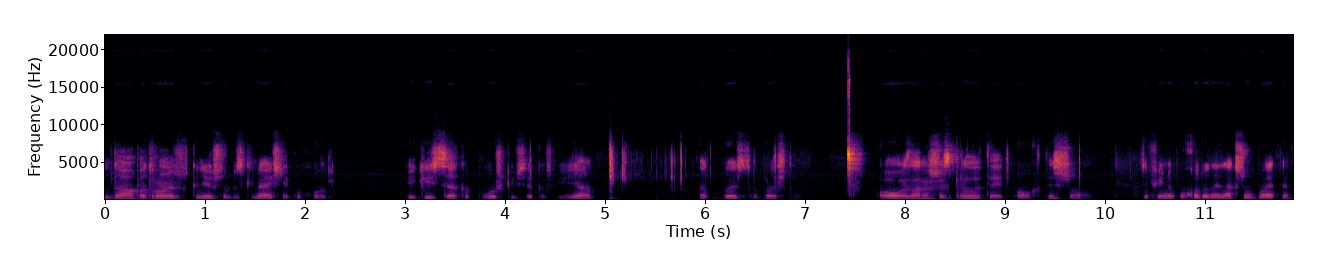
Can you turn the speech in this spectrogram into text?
Да, патроны тут, конечно, бесконечні, походу. Якісь всяка пушки, всяка фігня. Так, быстро, быстро. О, зараз щось прилетить. Ох ти що. Цю фігню, походу, найлегше вбити.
